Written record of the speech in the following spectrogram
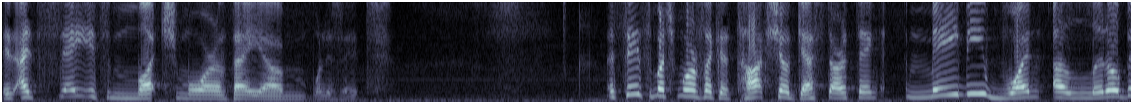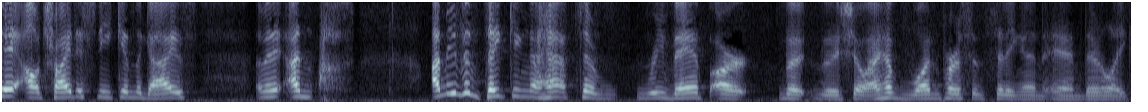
It, I'd say it's much more of a um, what is it? I'd say it's much more of like a talk show guest star thing. Maybe one a little bit. I'll try to sneak in the guys. I mean, I'm I'm even thinking I have to revamp our the the show. I have one person sitting in, and they're like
